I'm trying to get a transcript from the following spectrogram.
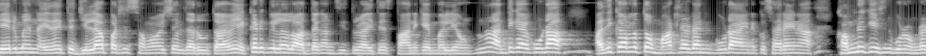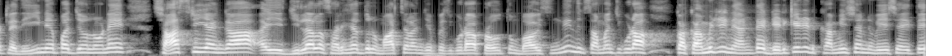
చైర్మన్ ఏదైతే జిల్లా పరిషత్ సమావేశాలు జరుగుతాయో ఎక్కడికి పిల్లలు అర్థకాని స్థితిలో అయితే స్థానిక ఎమ్మెల్యే ఉంటున్నారు. అంతేకాకుండా అధికారులతో మాట్లాడడానికి కూడా ఆయనకు సరైన కమ్యూనికేషన్ కూడా ఉండట్లేదు. ఈ నేపథ్యంలోనే శాస్త్ర రాష్ట్రీయంగా ఈ జిల్లాల సరిహద్దులు మార్చాలని చెప్పేసి కూడా ప్రభుత్వం భావిస్తుంది. ఇందుకు సంబంధించి కూడా ఒక కమిటీని అంటే డెడికేటెడ్ కమిషన్ వేసి అయితే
